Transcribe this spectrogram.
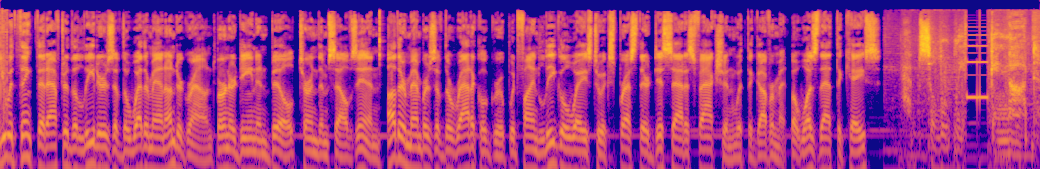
You would think that after the leaders of the Weatherman Underground, Bernardine and Bill, turned themselves in, other members of the radical group would find legal ways to express their dissatisfaction with the government. But was that the case? Absolutely not.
